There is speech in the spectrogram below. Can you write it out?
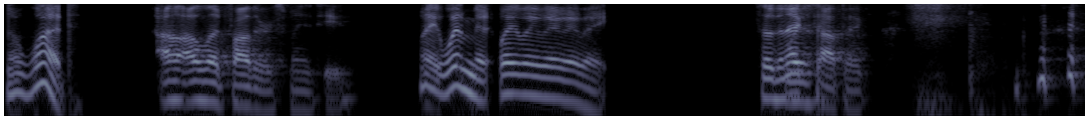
No, what? I'll, I'll let father explain it to you. Wait, wait a minute. Wait, wait, wait, wait, wait. So the next is it? topic.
